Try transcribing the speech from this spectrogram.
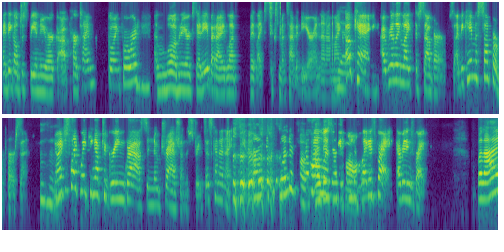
I think I'll just be in New York uh, part time going forward. Mm-hmm. I love New York City, but I love it like six months out of the year. And then I'm like, yeah. okay, I really like the suburbs. I became a suburb person. Mm-hmm. You know, I just like waking up to green grass and no trash on the streets. That's kind of nice. You know? it's wonderful. No homeless people. Wonderful. Like it's great. Everything's great. But I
